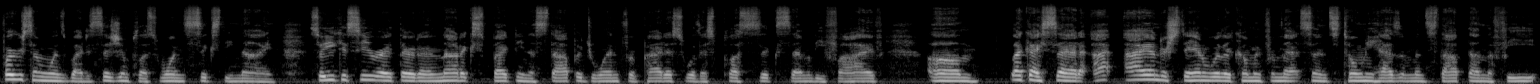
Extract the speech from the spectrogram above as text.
Ferguson wins by decision plus 169. So you can see right there I'm not expecting a stoppage win for Pettis with his plus 675. Um, like I said, I, I understand where they're coming from that since Tony hasn't been stopped on the feet.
